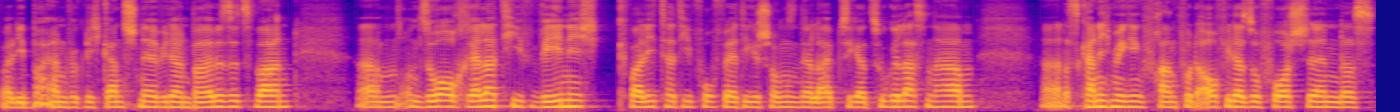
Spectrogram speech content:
weil die Bayern wirklich ganz schnell wieder in Ballbesitz waren ähm, und so auch relativ wenig qualitativ hochwertige Chancen der Leipziger zugelassen haben. Äh, das kann ich mir gegen Frankfurt auch wieder so vorstellen, dass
